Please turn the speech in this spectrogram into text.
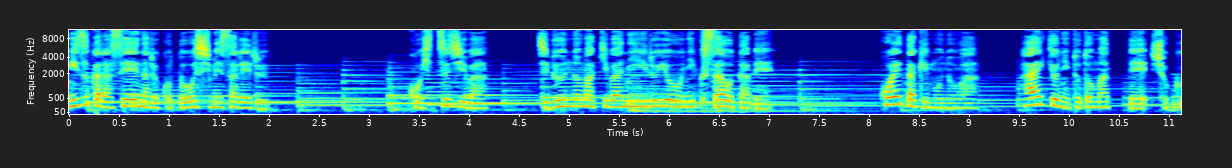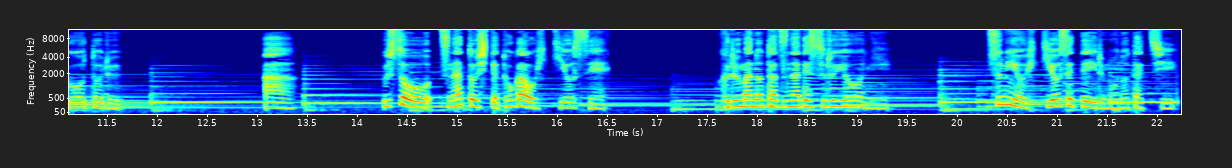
自ら聖なることを示される。子羊は自分の牧場にいるように草を食べ、肥えた獣は廃墟にとどまって食をとる。ああ、嘘を綱として戸を引き寄せ、車の手綱でするように、罪を引き寄せている者たち、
